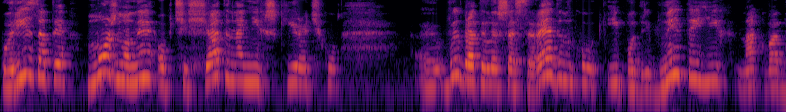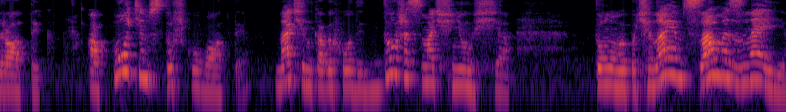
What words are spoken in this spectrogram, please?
порізати, можна не обчищати на них шкірочку, е, вибрати лише серединку і подрібнити їх на квадратик, а потім стушкувати. Начинка виходить дуже смачнюща, тому ми починаємо саме з неї.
